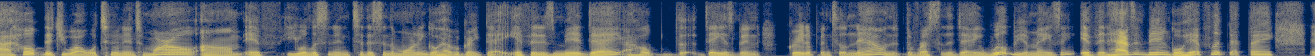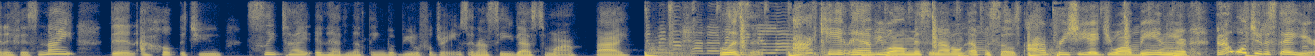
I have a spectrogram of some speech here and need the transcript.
I hope that you all will tune in tomorrow. Um, if you are listening to this in the morning, go have a great day. If it is midday, I hope the day has been great up until now and the rest of the day will be amazing. If it hasn't been, go ahead, flip that thing. And if it's night, then I hope that you sleep tight and have nothing but beautiful dreams. And I'll see you guys tomorrow. Bye. Listen, I can't have you all missing out on episodes. I appreciate you all being here and I want you to stay here.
